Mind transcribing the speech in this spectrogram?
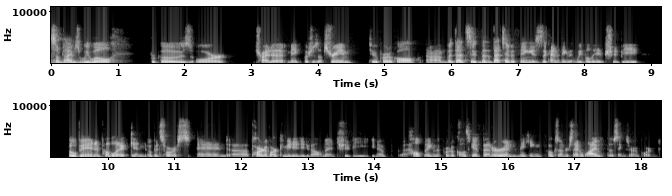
Sometimes we will propose or try to make pushes upstream to a protocol. Um, but that's that, type of thing is the kind of thing that we believe should be open and public and open source and uh, part of our community development should be you know helping the protocols get better and making folks understand why those things are important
